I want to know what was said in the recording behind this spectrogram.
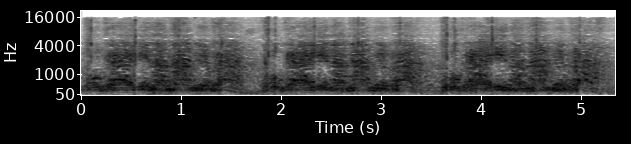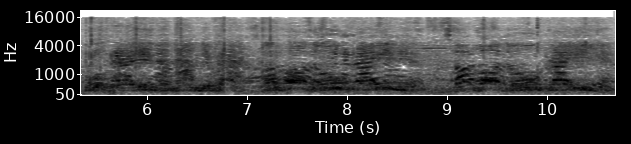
Украина нам не враг! Украина нам не враг! Украина нам не враг! Украина нам не враг! Свободу Украине! Свободу Украине!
